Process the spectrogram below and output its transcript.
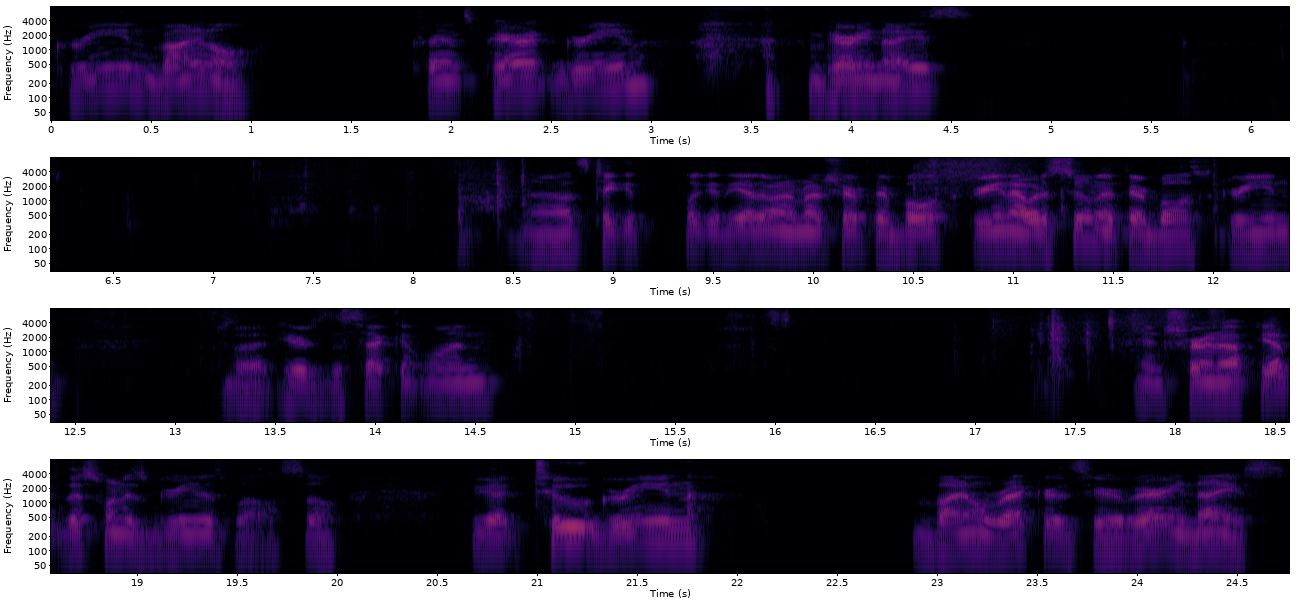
Green vinyl. Transparent green. Very nice. Uh, let's take a look at the other one. I'm not sure if they're both green. I would assume that they're both green. But here's the second one. And sure enough, yep, this one is green as well. So we got two green vinyl records here. Very nice.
